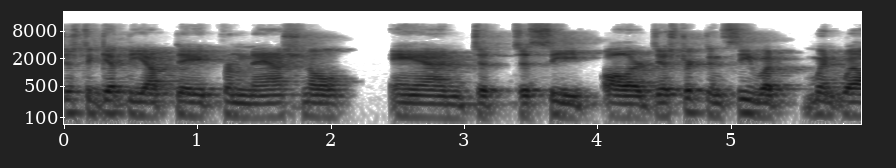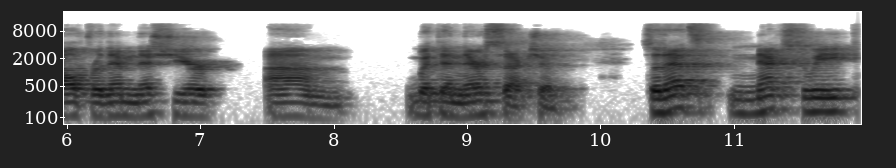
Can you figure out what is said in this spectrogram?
just to get the update from National and to to see all our district and see what went well for them this year um, within their section. So that's next week.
